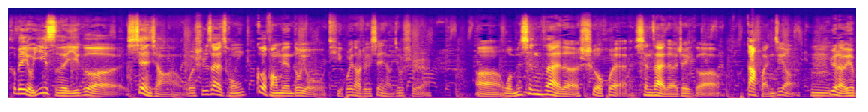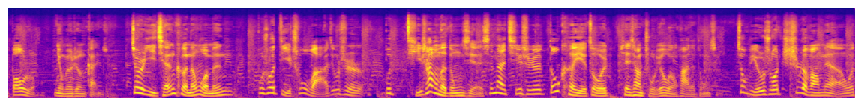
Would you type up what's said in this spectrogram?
特别有意思的一个现象啊，我是在从各方面都有体会到这个现象，就是，呃，我们现在的社会，现在的这个大环境，嗯，越来越包容。你有没有这种感觉？就是以前可能我们不说抵触吧，就是不提倡的东西，现在其实都可以作为偏向主流文化的东西。就比如说吃的方面，我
